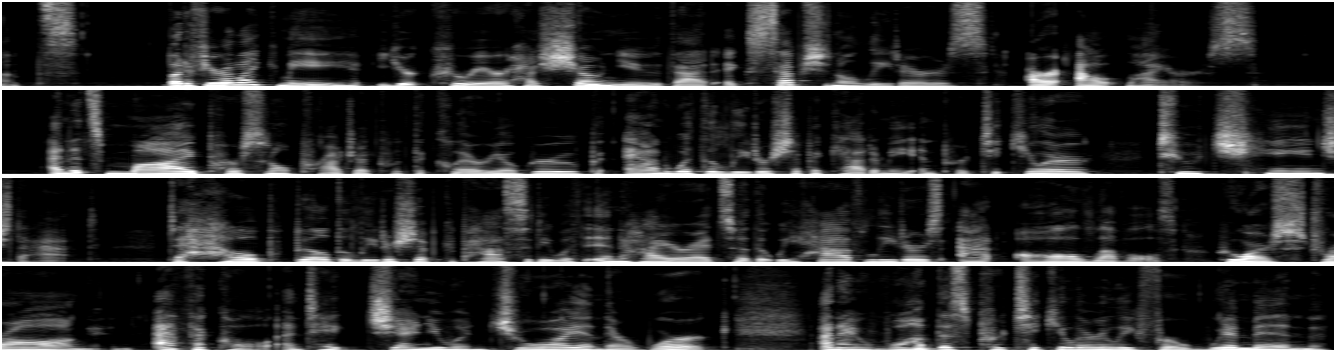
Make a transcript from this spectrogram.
months. But if you're like me, your career has shown you that exceptional leaders are outliers. And it's my personal project with the Clario Group and with the Leadership Academy in particular to change that to help build the leadership capacity within higher ed so that we have leaders at all levels who are strong and ethical and take genuine joy in their work. And I want this particularly for women,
